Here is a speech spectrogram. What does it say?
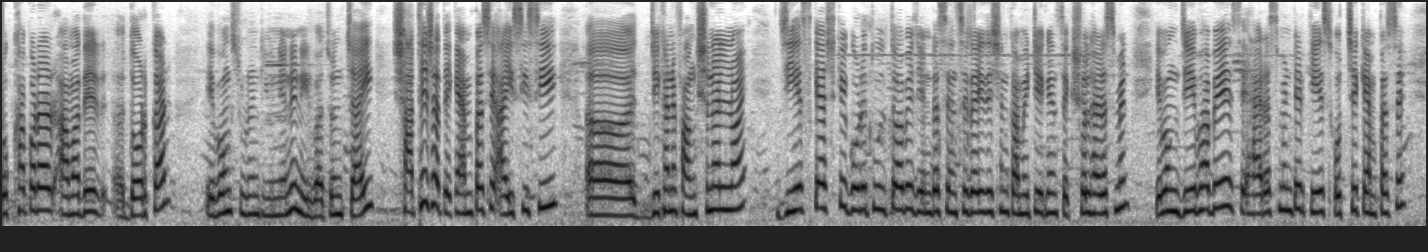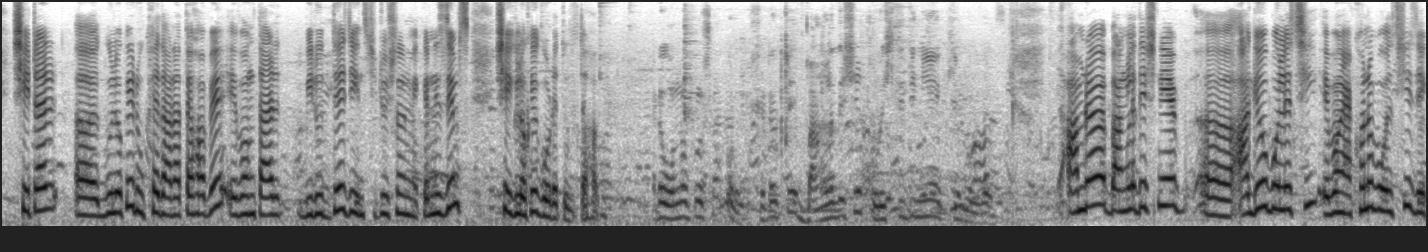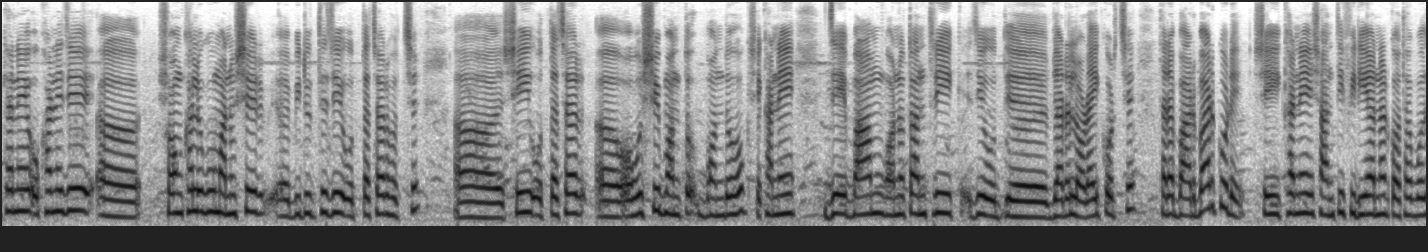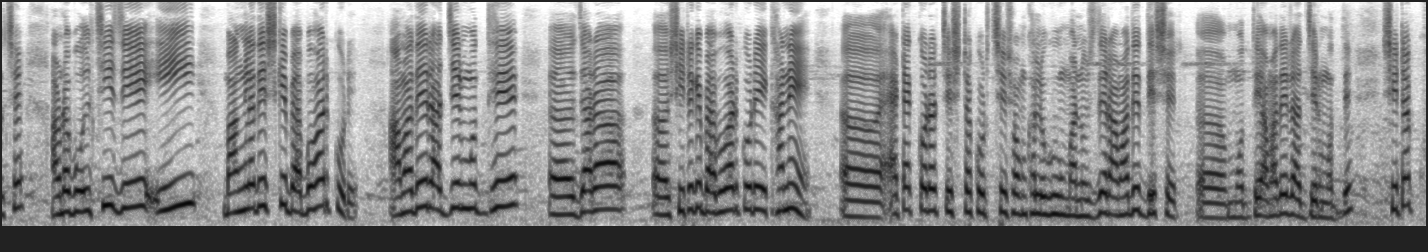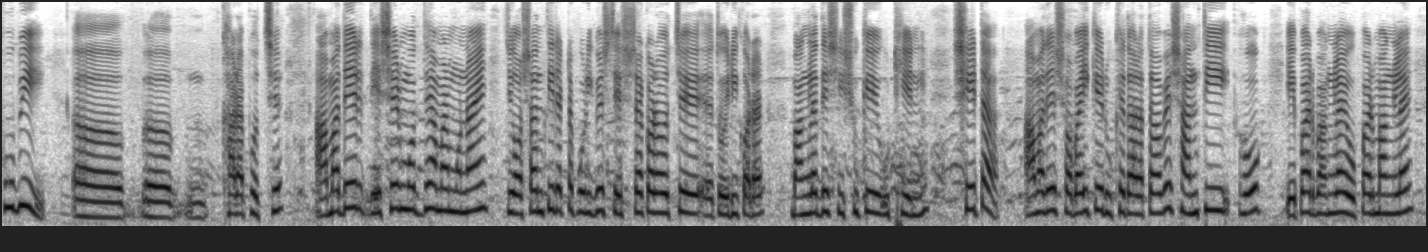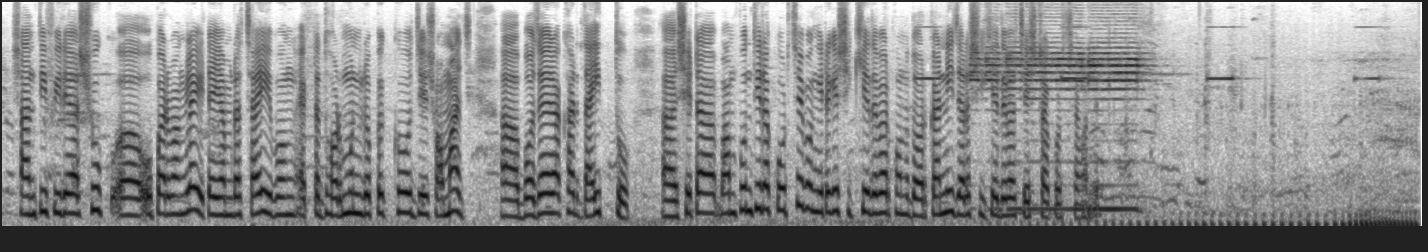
রক্ষা করার আমাদের দরকার। এবং স্টুডেন্ট ইউনিয়নে নির্বাচন চাই। সাথে সাথে ক্যাম্পাসে আইসিসি যেখানে ফাংশনাল নয়, জিএস ক্যাশকে গড়ে তুলতে হবে gender sensitisation committee again sexual harassment এবং যেভাবে হ্যারাসমেন্টের কেস হচ্ছে ক্যাম্পাসে, সেটার গুলোকে রুখে দাঁড়াতে হবে এবং তার বিরুদ্ধে যে ইনস্টিটিউশনাল মেকানিজমস সেগুলোকে গড়ে তুলতে হবে। একটা অন্য প্রশ্ন করব। সেটা হচ্ছে বাংলাদেশের পরিস্থিতি নিয়ে কি বলবেন? আমরা বাংলাদেশ নিয়ে আগেও বলেছি এবং এখনও বলছি যেখানে ওখানে যে সংখ্যালঘু মানুষের বিরুদ্ধে যে অত্যাচার হচ্ছে সেই অত্যাচার অবশ্যই বন্ধ হোক। সেখানে যে বাম গণতান্ত্রিক যে যারা লড়াই করছে, তারা বারবার করে সেইখানে শান্তি ফিরিয়ে আনার কথা বলছে। আমরা বলছি যে এই বাংলাদেশকে ব্যবহার করে আমাদের রাজ্যের মধ্যে যারা সেটাকে ব্যবহার করে এখানে অ্যাট্যাক করার চেষ্টা করছে সংখ্যালঘু মানুষদের আমাদের দেশের মধ্যে, আমাদের রাজ্যের মধ্যে। সেটা খুবই খারাপ হচ্ছে। আমাদের দেশের মধ্যে আমার মনে হয় যে অশান্তির একটা পরিবেশ চেষ্টা করা হচ্ছে তৈরি করার, বাংলাদেশ ইস্যুকে উঠিয়ে নিয়ে। সেটা আমাদের সবাইকে রুখে দাঁড়াতে হবে। শান্তি হোক, এপার বাংলায়, ওপার বাংলায়, শান্তি ফিরে আসুক ওপার বাংলায়, এটাই আমরা চাই এবং একটা ধর্মনিরপেক্ষ যে সমাজ বজায় রাখার দায়িত্ব সেটা বামপন্থীরা করছে এবং এটাকে শিখিয়ে দেওয়ার কোনো দরকার নেই। যারা শিখিয়ে দেওয়ার চেষ্টা করছে আমাদের।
